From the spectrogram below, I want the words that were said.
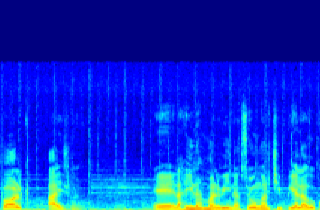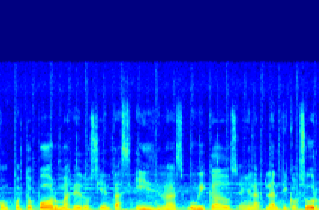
Falk Island. Eh, las Islas Malvinas son un archipiélago compuesto por más de 200 islas ubicados en el Atlántico Sur,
